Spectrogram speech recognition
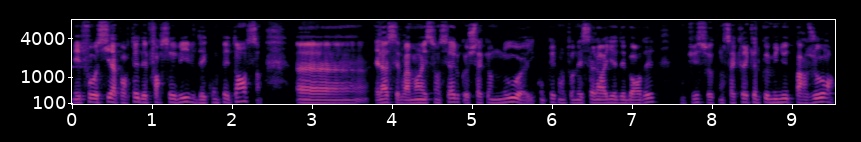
mais il faut aussi apporter des forces vives, des compétences. Euh, et là, c'est vraiment essentiel que chacun de nous, y compris quand on est salarié débordé, on puisse consacrer quelques minutes par jour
